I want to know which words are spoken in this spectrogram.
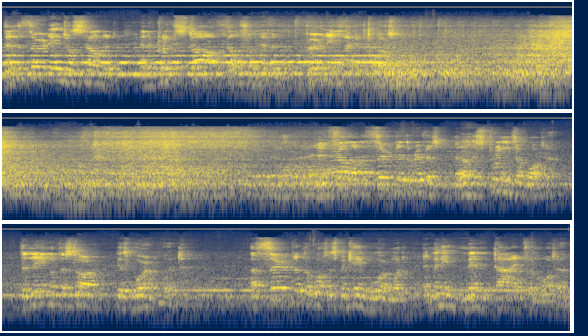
Then the third angel sounded, and a great star fell from heaven, burning like a torch. And it fell on a third of the rivers and on the springs of water. The name of the star is Wormwood. A third of the waters became wormwood, and many men died from water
